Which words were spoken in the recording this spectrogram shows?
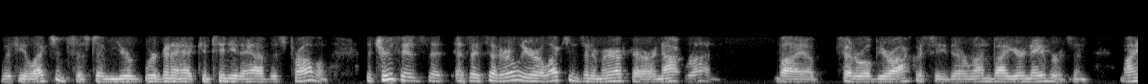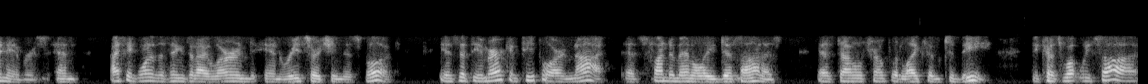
with the election system, you're, we're going to continue to have this problem. The truth is that, as I said earlier, elections in America are not run by a federal bureaucracy. They're run by your neighbors and my neighbors. And I think one of the things that I learned in researching this book is that the American people are not as fundamentally dishonest as Donald Trump would like them to be. Because what we saw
